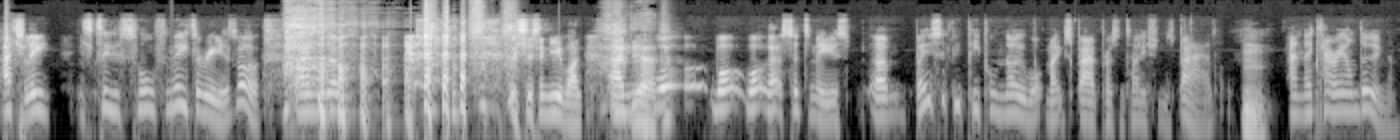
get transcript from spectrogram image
"Actually, it's too small for me to read as well," and um, which is a new one. And yeah. what what what that said to me is um, basically people know what makes bad presentations bad, mm. And they carry on doing them.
